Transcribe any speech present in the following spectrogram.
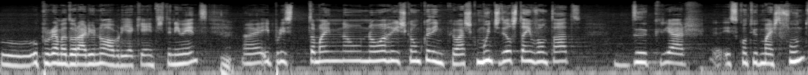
o, o programa de horário nobre e é que é entretenimento, não é? e por isso também não, não arriscam um bocadinho, porque eu acho que muitos deles têm vontade de criar esse conteúdo mais de fundo,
